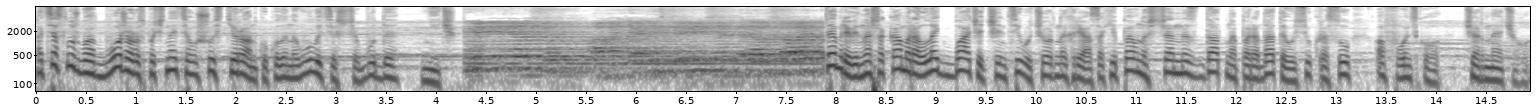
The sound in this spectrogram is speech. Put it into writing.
А ця служба Божа розпочнеться о 6 ранку, коли на вулиці ще буде ніч. Темряві наша камера ледь бачить ченців у чорних рясах і, певно, ще не здатна передати усю красу афонського чернечого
